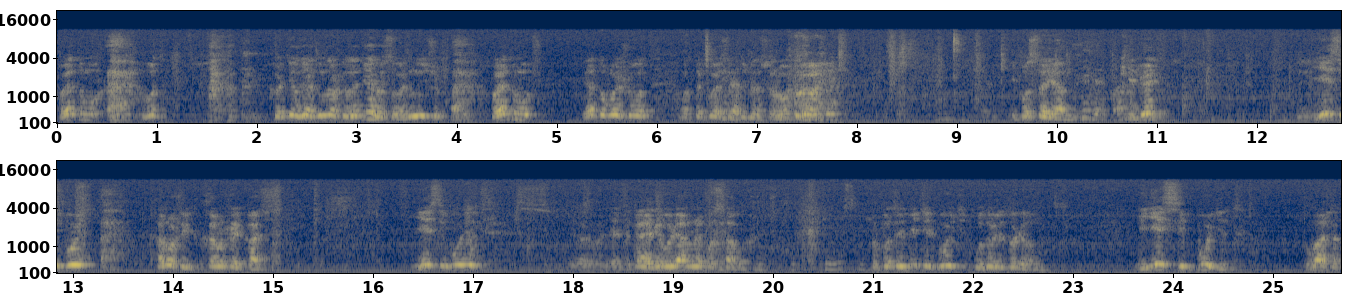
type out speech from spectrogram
Поэтому вот хотел я немножко задерживаться, но ничего. Поэтому я думаю, что вот, вот такой ассортимент широкий и постоянный. Теперь, если будет хороший, хорошее качество, если будет э, такая регулярная поставка, то потребитель будет удовлетворен. И если будет ваша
